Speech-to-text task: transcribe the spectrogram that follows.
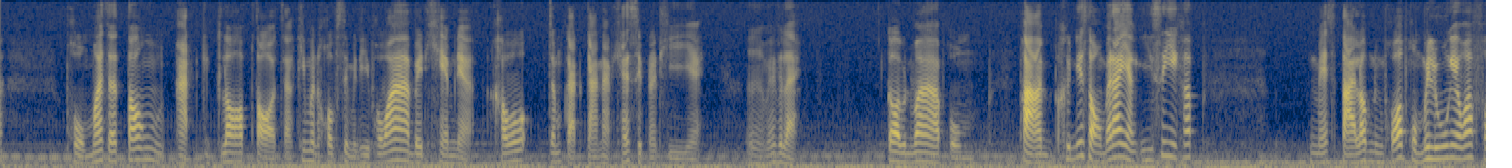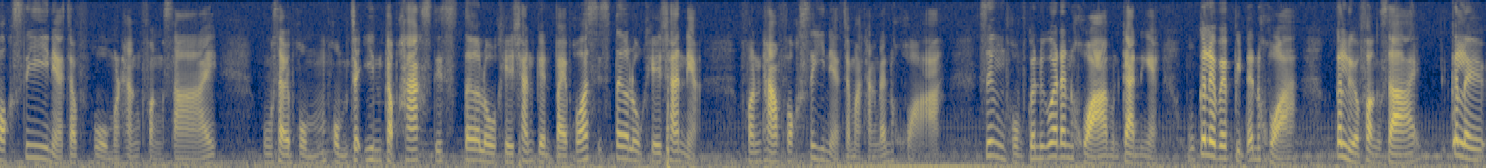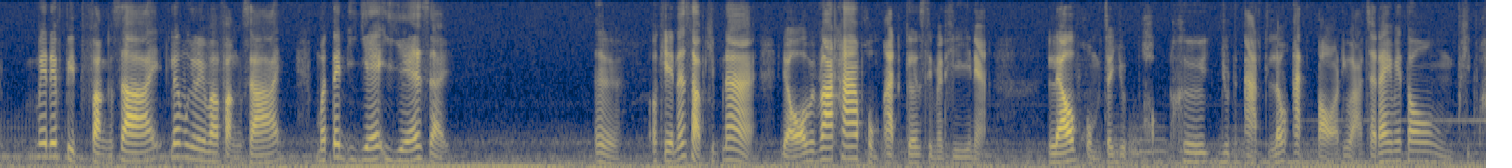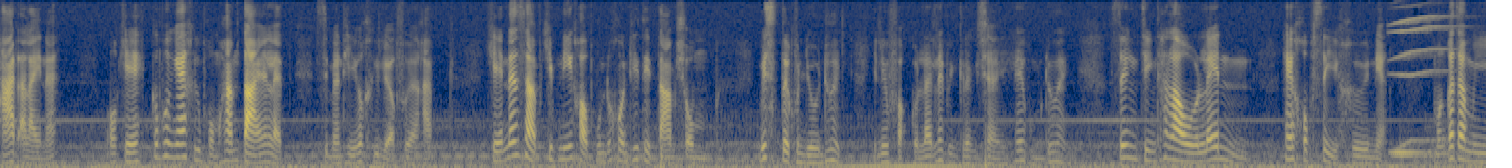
ผมอาจจะต้องอัดอีกรอบต่อจากที่มันครบ 10 นาที เพราะว่าเบสเคมเนี่ยเขาจำกัดการอัดแค่ 10 นาทีไงเออไม่เป็นไรก็เป็นว่าผมผ่านคืนที่ 2 ไปได้อย่างอีซี่ครับแม้จะตายรอบหนึ่งเพราะว่าผมไม่รู้ไงว่า Foxy เนี่ยจะโผล่มาทางฝั่งซ้าย สงสัยผมผมจะอินกับภาค Sister Location เกินไปเพราะว่า Sister Location เนี่ยฟันทาง Foxy เนี่ยจะมาทางด้านขวา ซึ่งผมก็นึกว่าด้านขวาเหมือนกันไง ผมก็เลยไปปิดด้านขวา ก็เหลือฝั่งซ้าย ก็เลยไม่ได้ปิดฝั่งซ้าย แล้วมึงเลยมาฝั่งซ้าย มาเต้นอีแย่อีแย่ใส่ เออ โอเค นั่นสับคลิปหน้า เดี๋ยวเอาเป็นว่าถ้าผมอัดเกิน10นาทีเนี่ย แล้วผมจะหยุด คือหยุดอัดแล้วอัดต่อดีกว่า จะได้ไม่ต้องผิดพลาดอะไรนะ โอเค ก็พูดง่ายคือผมห้ามตายนั่นแหละ 10 นาทีก็คือเหลือเฟือครับโอเคนั่นสำหรับคลิปนี้ขอบคุณทุกคนที่ติดตามชมมิสเตอร์คุณโยด้วย อย่าลืมฝากกดไลค์และเป็นกำลังใจให้ผมด้วย ซึ่งจริงถ้าเราเล่นให้ครบ 4 คืนเนี่ย มันก็จะมี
